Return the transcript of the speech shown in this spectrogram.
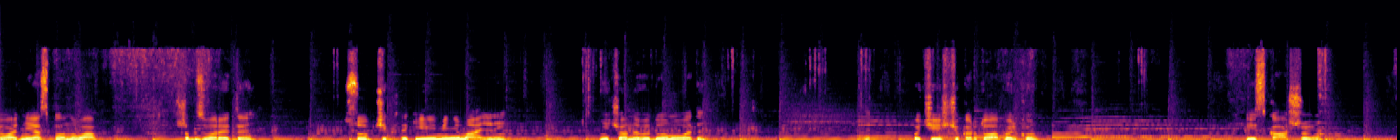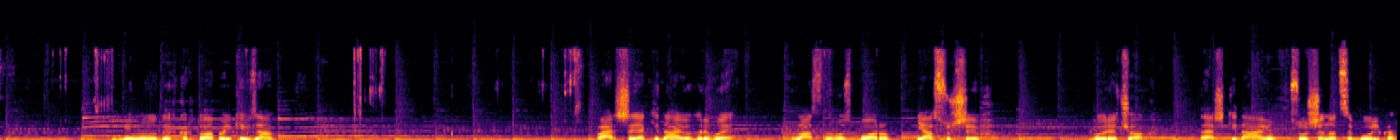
Сьогодні я спланував, щоб зварити супчик такий мінімальний. Нічого не видумувати. Почищу картопельку і з кашею. Дві молодих картопельки взяв. Перше я кидаю гриби власного збору. Я сушив бурячок. Теж кидаю. Сушена цибулька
